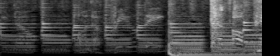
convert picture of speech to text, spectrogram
you know, on a real day. That's our.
